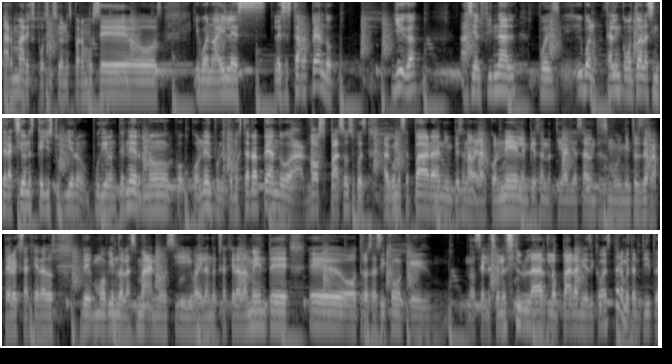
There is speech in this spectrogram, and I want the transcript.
armar exposiciones para museos. Y bueno, ahí les, les está rapeando. Llega hacia el final, pues, y bueno, salen como todas las interacciones que ellos tuvieron, pudieron tener, ¿no? Con, él, porque como está rapeando a dos pasos, pues algunos se paran y empiezan a bailar con él, empiezan a tirar, ya saben, de esos movimientos de rapero exagerados, de moviendo las manos y bailando exageradamente, eh, otros así como que no sé, le suena el celular, lo paran y así como, espérame tantito.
